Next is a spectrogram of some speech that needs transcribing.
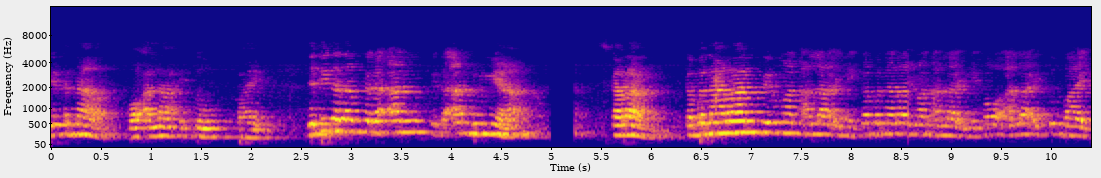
dia kenal bahwa Allah itu baik. Jadi dalam keadaan keadaan dunia sekarang kebenaran firman Allah ini, kebenaran firman Allah ini bahwa Allah itu baik.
